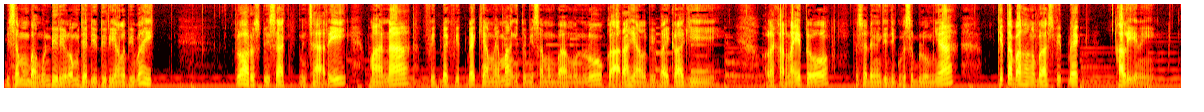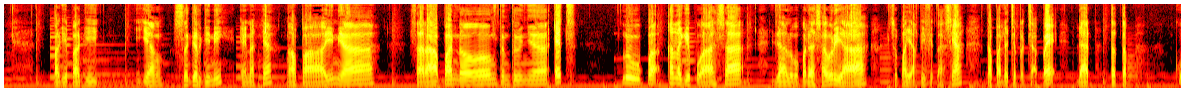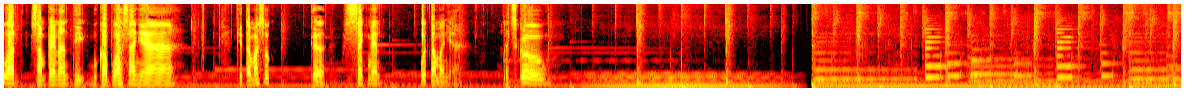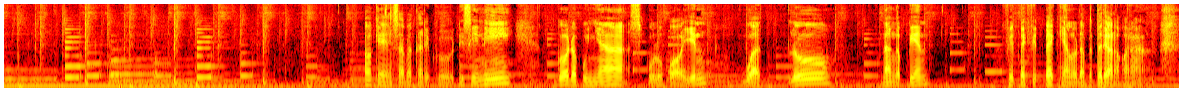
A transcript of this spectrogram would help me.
bisa membangun diri lo menjadi diri yang lebih baik. Lo harus bisa mencari mana feedback-feedback yang memang itu bisa membangun lo ke arah yang lebih baik lagi. Oleh karena itu, sesuai dengan janji gue sebelumnya, kita bakal ngebahas feedback kali ini. Pagi-pagi yang seger gini, enaknya ngapain ya? Sarapan dong tentunya. Eits, lupa kan lagi puasa. Jangan lupa pada sahur ya, supaya aktivitasnya gak pada cepet capek dan tetap kuat sampai nanti buka puasanya. Kita masuk ke segmen utamanya. Let's go! Oke, sahabat karibku. Di sini gue udah punya 10 poin buat lo nanggepin feedback-feedback yang lo dapet dari orang-orang.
